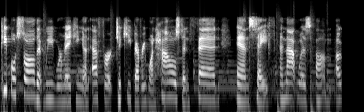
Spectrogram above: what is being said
people saw that we were making an effort to keep everyone housed and fed and safe. And that was um, a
